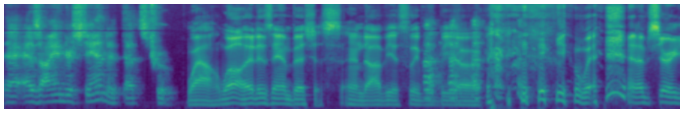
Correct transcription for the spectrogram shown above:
as I understand it, that's true. Wow. Well, it is ambitious, and obviously will be. Uh, and I'm sure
